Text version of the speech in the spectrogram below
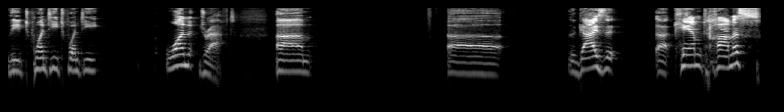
the 2021 draft. Um, uh, the guys that uh, Cam Thomas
